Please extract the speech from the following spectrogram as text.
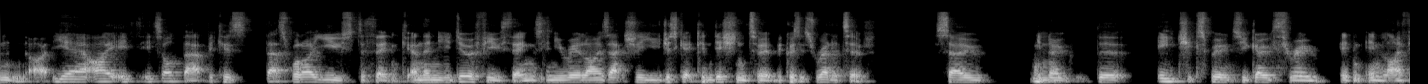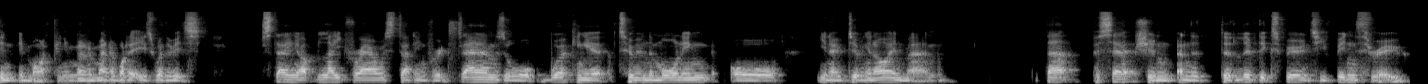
Uh, yeah, I it, it's odd that because that's what I used to think, and then you do a few things and you realize actually you just get conditioned to it because it's relative. So you know the each experience you go through in in life in, in my opinion no matter what it is whether it's staying up late for hours studying for exams or working at two in the morning or you know doing an ironman that perception and the, the lived experience you've been through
